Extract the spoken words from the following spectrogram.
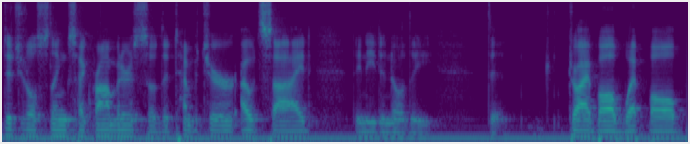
digital sling psychrometers. So the temperature outside, they need to know the the dry bulb, wet bulb,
